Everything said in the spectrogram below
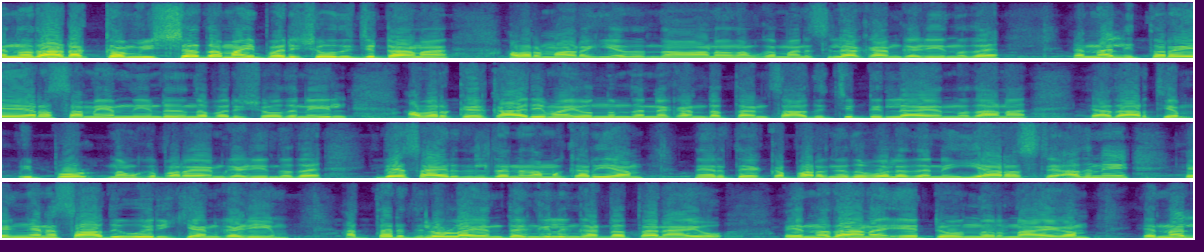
എന്നതടക്കം വിശദമായി പരിശോധിച്ചിട്ടാണ് അവർ മടങ്ങിയതെന്നാണ് നമുക്ക് മനസ്സിലാക്കാൻ കഴിയുന്നത്. എന്നാൽ ഇത്രയേറെ സമയം നീണ്ടു നിന്ന പരിശോധനയിൽ അവർക്ക് കാര്യമായി ഒന്നും തന്നെ കണ്ടെത്താൻ സാധിച്ചിട്ടില്ല എന്നതാണ് യാഥാർത്ഥ്യം. ഇപ്പോൾ നമുക്ക് പറയാൻ കഴിയുന്നത്. ഇതേ സാഹചര്യത്തിൽ തന്നെ നമുക്കറിയാം നേരത്തെയൊക്കെ പറഞ്ഞതുപോലെ തന്നെ ഈ അറസ്റ്റ് അതിനെ എങ്ങനെ സാധൂകരിക്കാൻ കഴിയും? അത്തരത്തിലുള്ള എന്തെങ്കിലും കണ്ടെത്താനായോ? എന്നതാണ് ഏറ്റവും നിർണായകം. എന്നാൽ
